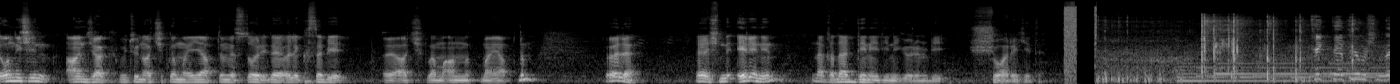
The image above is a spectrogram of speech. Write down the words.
onun için ancak bütün açıklamayı yaptım ve story'de öyle kısa bir e, açıklama, anlatma yaptım. Öyle. Evet şimdi Eren'in ne kadar denediğini görün bir şu hareketi. Tek de yapıyormuşum da.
